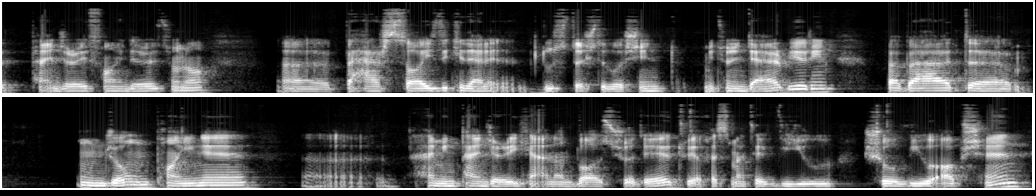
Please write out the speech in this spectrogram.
پنجره Finder تون رو به هر سایزی که در دوست داشته باشین می‌تونین در بیارین و بعد اونجا اون پایین همین پنجره که الان باز شده توی قسمت view show view option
